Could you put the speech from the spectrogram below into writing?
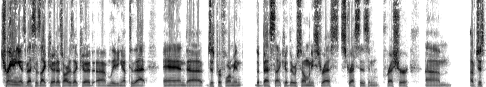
training as best as I could, as hard as I could, um, leading up to that, and uh, just performing the best I could. There were so many stress, stresses, and pressure um, of just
